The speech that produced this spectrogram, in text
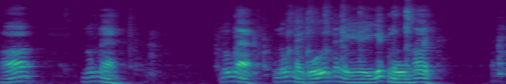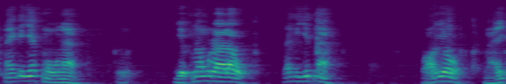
Đó, nút nè nút nè nút này của cái này dắt nguồn thôi. Lấy cái dắt nguồn nè. Giật nó không ra đâu. Lấy cái dít nè bỏ vô. Nảy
